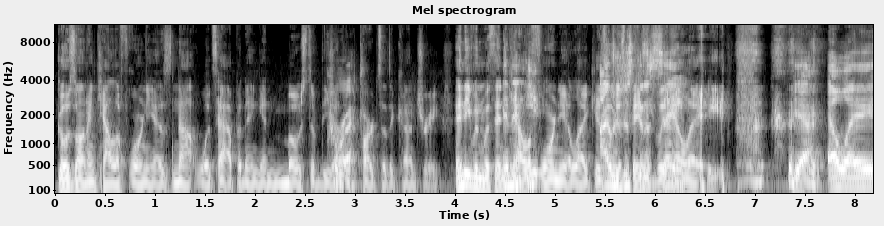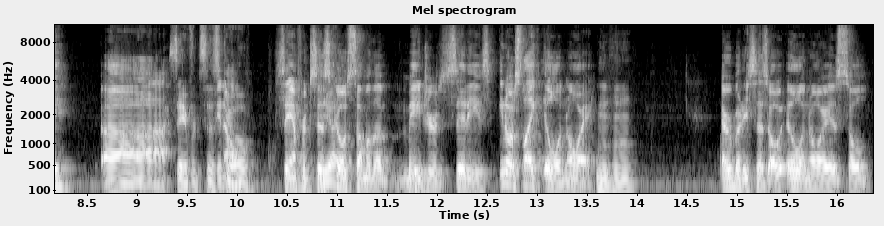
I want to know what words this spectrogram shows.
goes on in California is not what's happening in most of the other parts of the country, and even within And California, like it's just, just basically L.A., Yeah, L.A., uh, San you Francisco. know, San Francisco, Yeah. some of the major cities. You know, it's like Illinois. Mm-hmm. Everybody says, "Oh, Illinois is so."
